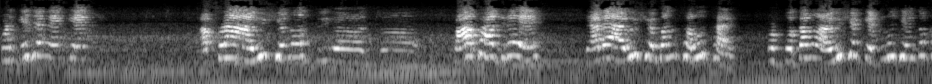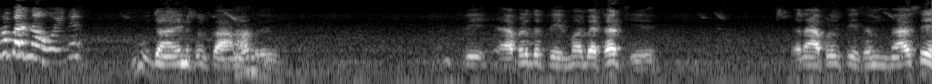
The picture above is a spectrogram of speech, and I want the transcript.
પણ કે છે ને કે આપણા આયુષ્યનો પા ભાગ રહે ત્યારે આયુષ્ય બંધ શરૂ થાય પણ પોતાનું આયુષ્ય કેટલું છે એ તો ખબર ન હોય ને જાણે પણ કામ આપણે તો ટ્રેન ટ્રેનમાં બેઠા જ છીએ. અને આપણું સ્ટેશન આવશે.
